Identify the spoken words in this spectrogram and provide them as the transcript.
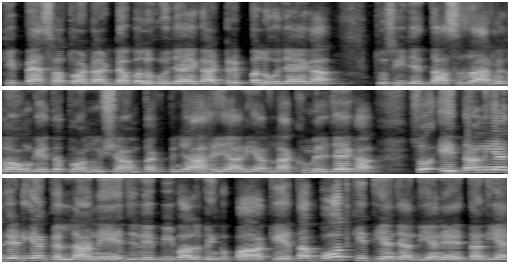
ਕਿ ਪੈਸਾ ਤੁਹਾਡਾ ਡਬਲ ਹੋ ਜਾਏਗਾ ਟ੍ਰਿਪਲ ਹੋ ਜਾਏਗਾ। ਤੁਸੀਂ ਜੇ 10000 ਲਗਾਓਗੇ ਤਾਂ ਤੁਹਾਨੂੰ ਸ਼ਾਮ ਤੱਕ 50000 ਜਾਂ ਲੱਖ ਮਿਲ ਜਾਏਗਾ। ਸੋ ਇਦਾਂ ਦੀਆਂ ਜਿਹੜੀਆਂ ਗੱਲਾਂ ਨੇ ਜਲੇਬੀ ਵਾਲਵਿੰਗ ਪਾ ਕੇ ਤਾਂ ਬਹੁਤ ਕੀਤੀਆਂ ਜਾਂਦੀਆਂ ਨੇ ਇਦਾਂ ਦੀਆਂ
